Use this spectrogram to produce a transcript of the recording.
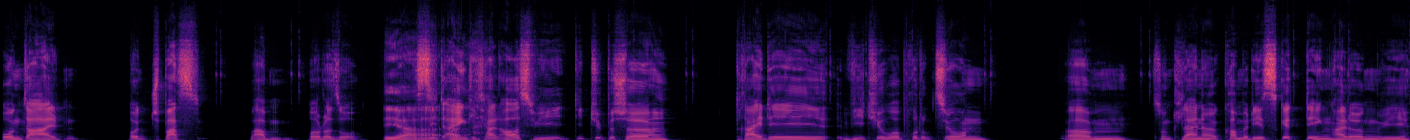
unterhalten und Spaß haben oder so. Ja. Das sieht eigentlich halt aus wie die typische 3D-VTuber-Produktion. Ähm, so ein kleiner Comedy-Skit-Ding halt irgendwie.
